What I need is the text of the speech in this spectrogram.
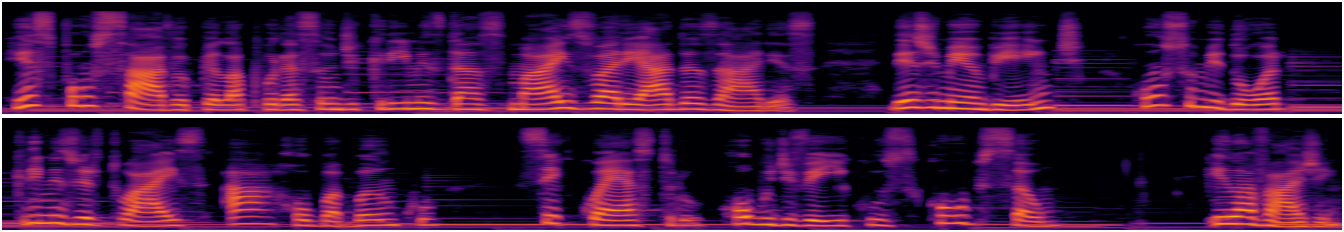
responsável pela apuração de crimes das mais variadas áreas, desde meio ambiente, consumidor, crimes virtuais a roubo a banco, sequestro, roubo de veículos, corrupção e lavagem.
